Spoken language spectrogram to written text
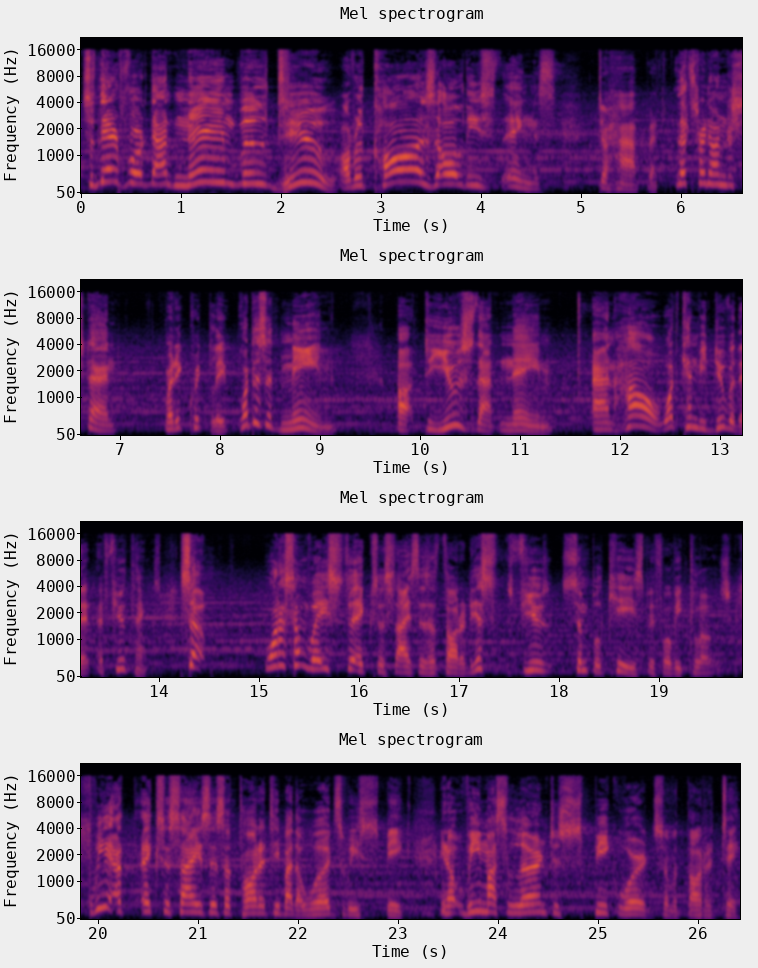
So, therefore, that name will do or will cause all these things to happen. Let's try to understand very quickly what does it mean uh, to use that name and how, what can we do with it? A few things. So, what are some ways to exercise this authority? Just a few simple keys before we close. We exercise this authority by the words we speak. You know, we must learn to speak words of authority.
